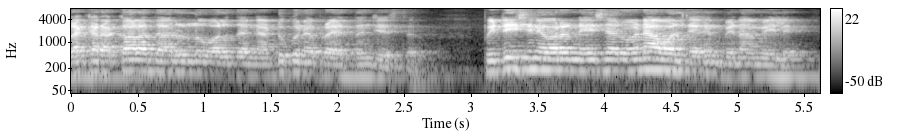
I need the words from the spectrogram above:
రకరకాల దారుల్లో వాళ్ళు దాన్ని అడ్డుకునే ప్రయత్నం చేస్తారు. పిటిషన్ ఎవరైనా వేశారు అంటే వాళ్ళు జగన్ బినామీలే.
